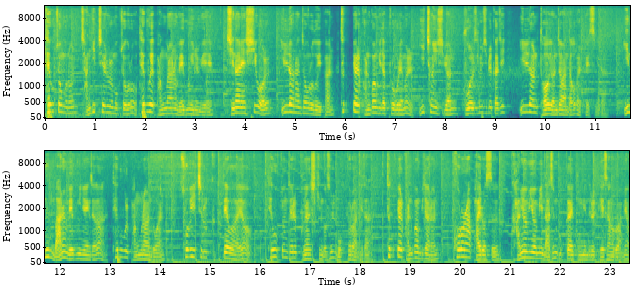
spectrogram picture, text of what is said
태국 정부는 장기 체류를 목적으로 태국에 방문하는 외국인을 위해 지난해 10월 1년 한정으로 도입한 특별 관광비자 프로그램을 2020년 9월 30일까지 1년 더 연장한다고 발표했습니다. 이는 많은 외국인 여행자가 태국을 방문하는 동안 소비 지출을 극대화하여 태국 경제를 부양시킨 것을 목표로 합니다. 특별 관광비자는 코로나 바이러스 감염 위험이 낮은 국가의 국민들을 대상으로 하며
